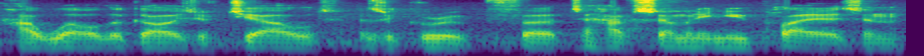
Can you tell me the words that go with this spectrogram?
how well the guys have gelled as a group for to have so many new players and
